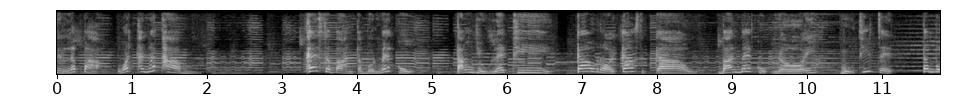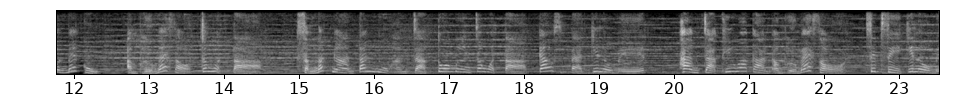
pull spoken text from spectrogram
ศิลปะ วัฒนธรรม เทศบาลตำบลแม่กุ ตั้งอยู่เลขที่ 999 บ้านแม่กุน้อย หมู่ที่ 7ตำบลแม่กุอำเภอแม่สอดจังหวัดตาก สำนักงานตั้งอยู่ห่างจากตัวเมืองจังหวัดตาก 98 กิโลเมตร ห่างจากที่ว่าการอำเภอแม่สอด 14 กิโลเม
